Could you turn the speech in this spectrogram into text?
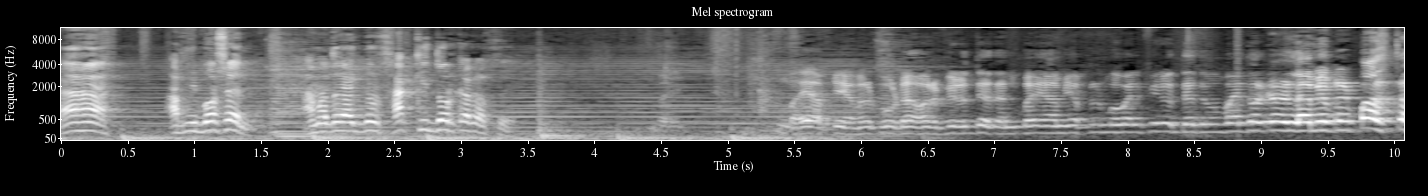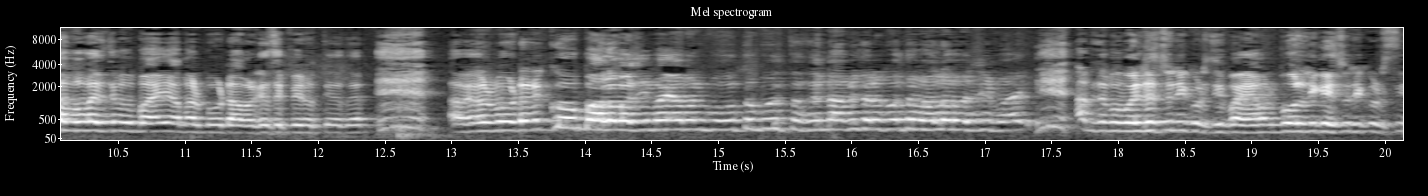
হ্যাঁ হ্যাঁ আপনি বসেন। আমাদের একজন সাক্ষীর দরকার আছে। ভাই আপনি আমার বউটা আমার ফেরত দিয়ে দেন ভাই আমি আপনার মোবাইল ফেরত দিয়ে দেবো ভাই দরকার হলে আমি আপনার পাঁচটা মোবাইল দেবো ভাই আমার বউটা আমার কাছে ফেরত দিয়ে দেন। আমি আমার বউটাকে খুব ভালোবাসি ভাই আমার বউ তো বুঝতেছে না আমি তোরা কত ভালোবাসি ভাই। আমি তো মোবাইলটা চুরি করছি ভাই আমার বউর লিখে চুরি করছি।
